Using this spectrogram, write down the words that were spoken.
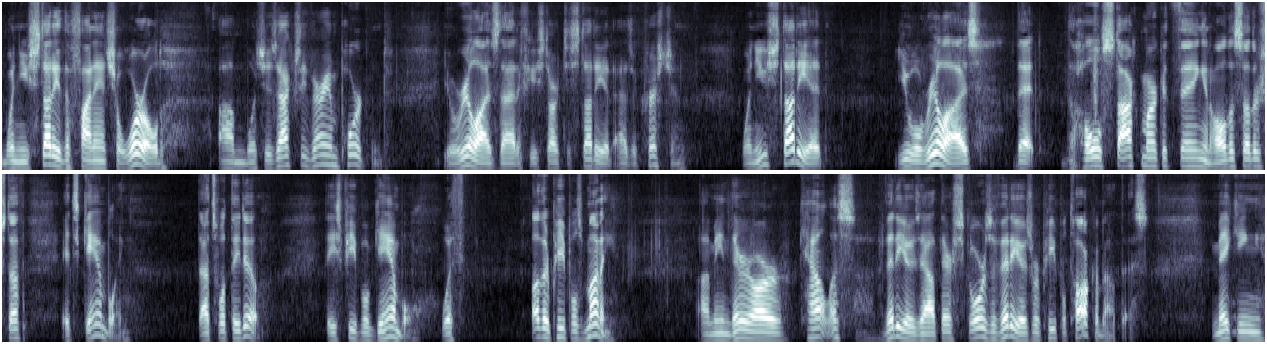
when you study the financial world, um, which is actually very important, you'll realize that if you start to study it as a Christian, when you study it, you will realize that the whole stock market thing and all this other stuff, it's gambling. That's what they do. These people gamble with other people's money. I mean, there are countless videos out there, scores of videos where people talk about this. Making,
